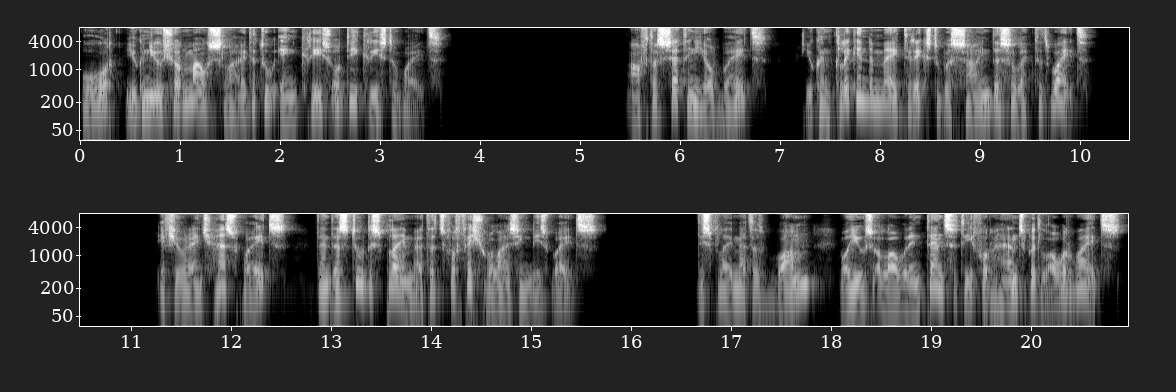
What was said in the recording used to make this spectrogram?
Or you can use your mouse slider to increase or decrease the weight. After setting your weight, you can click in the matrix to assign the selected weight. If your range has weights, then there's two display methods for visualizing these weights. Display method 1 will use a lower intensity for hands with lower weights.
